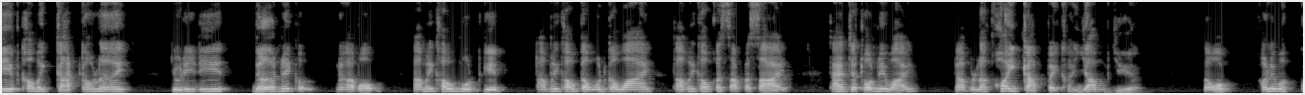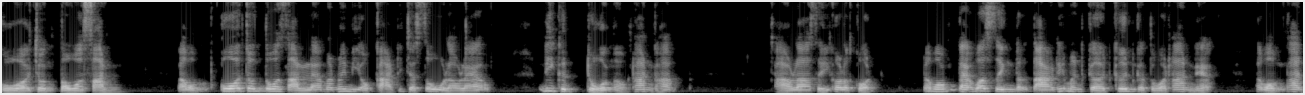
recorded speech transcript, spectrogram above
ดีๆเข้าไปกัดเขาเลย อยู่ดีๆเดินให้เขานะครับผมทำให้เขาหงุดหงิดทำให้เขากระวนกระวายทำให้เขากระสับกระส่ายแทบจะทนไม่ไหวนะครับแล้วค่อยกลับไปขย่ำเหยื่อนะครับผมเขาเรียกว่ากลัวจนตัวสั่นนะครับผมกลัวจนตัวสั่นแล้ว มันไม่มีโอกาสที่จะสู้เราแล้ว นี่คือดวงของท่านครับ ชาวราศีกรกฎนะครับผมแต่ว่าสิ่งต่างๆที่มันเกิดขึ้นกับตัวท่านเนี่ย นะผมท่าน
